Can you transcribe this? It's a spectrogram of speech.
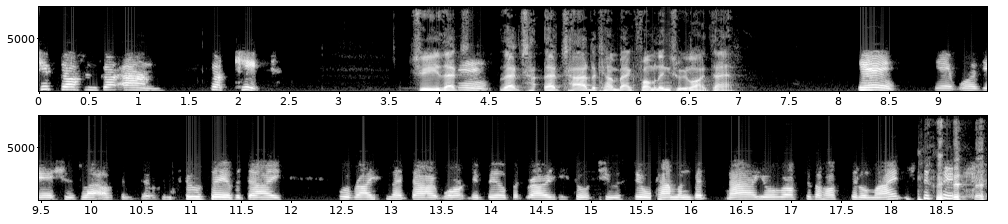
tipped off and got um, got kicked. Gee, that's Yeah. that's that's hard to come back from an injury like that. Yeah, yeah, it was. Yeah, she was like, I can, I can still see her the day We're racing that day at Warrnambool, but Rosie thought she was still coming, but no, you're off to the hospital, mate.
